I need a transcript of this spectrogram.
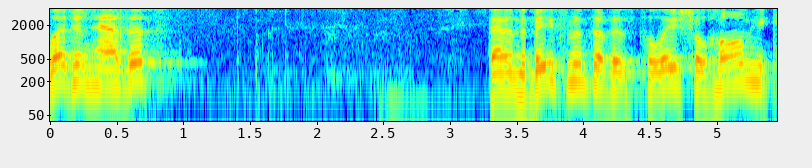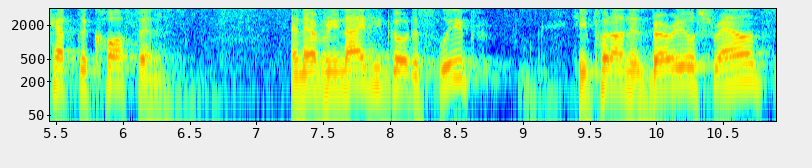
Legend has it that in the basement of his palatial home he kept a coffin. And every night he'd go to sleep, he put on his burial shrouds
